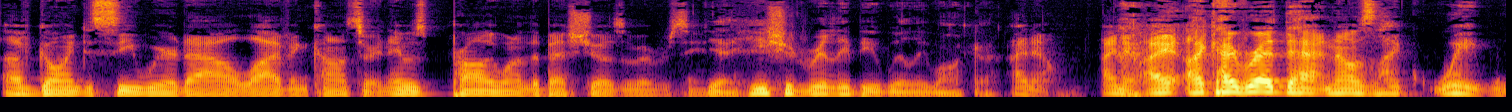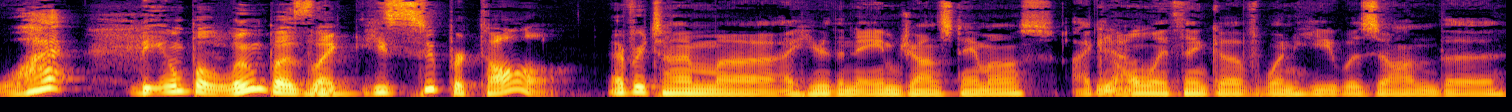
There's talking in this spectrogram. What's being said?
of going to see Weird Al live in concert, and it was probably one of the best shows I've ever seen. Yeah, he should really be Willy Wonka. I know, I know. I like I read that and I was like, wait, what? The Oompa Loompas, like he's super tall. Every time uh, I hear the name John Stamos, I can Yeah. only think of when he was on the,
